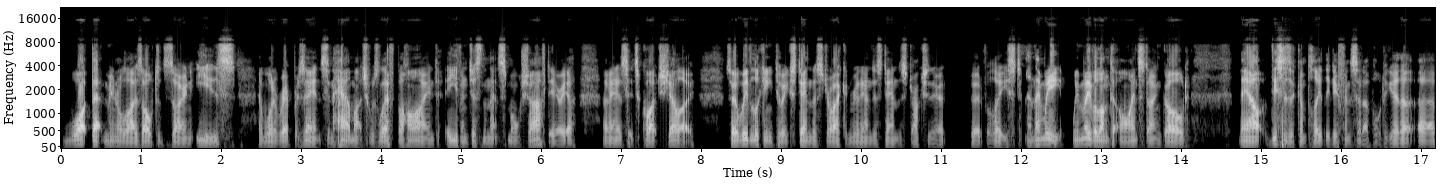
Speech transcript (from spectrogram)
what that mineralized altered zone is and what it represents and how much was left behind even just in that small shaft area i mean it's it's quite shallow so we're looking to extend the strike and really understand the structure there at Burtville East and then we we move along to ironstone gold now, this is a completely different setup altogether, uh,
